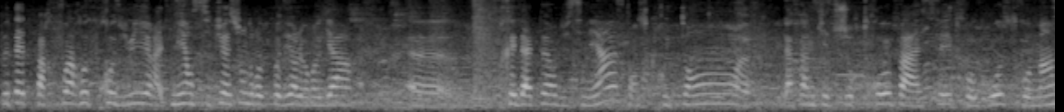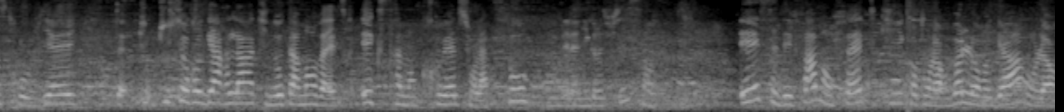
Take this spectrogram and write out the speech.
peut-être parfois reproduire, être mis en situation de reproduire le regard euh, prédateur du cinéaste en scrutant euh, la femme qui est toujours trop, pas assez, trop grosse, trop mince, trop vieille. Tout, ce regard-là qui notamment va être extrêmement cruel sur la peau de Mélanie Griffiths. Et c'est des femmes en fait qui, quand on leur vole le regard, on leur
